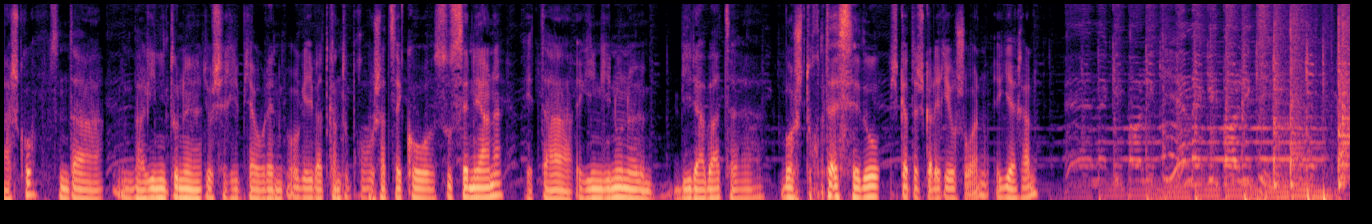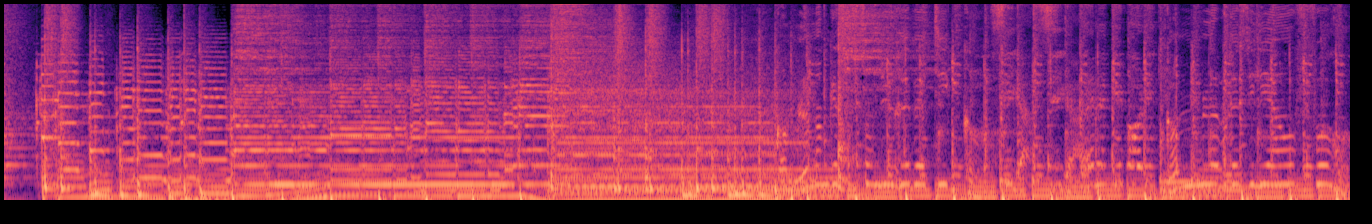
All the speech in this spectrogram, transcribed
asko, zenta baginitun e, Jose Ripia horren hogei bat kantu proposatzeko zuzenean, eta egin ginun e, bira bat e, bost urtez edo, piskat eskaleri osoan, egia erran. Brésilien au foro.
